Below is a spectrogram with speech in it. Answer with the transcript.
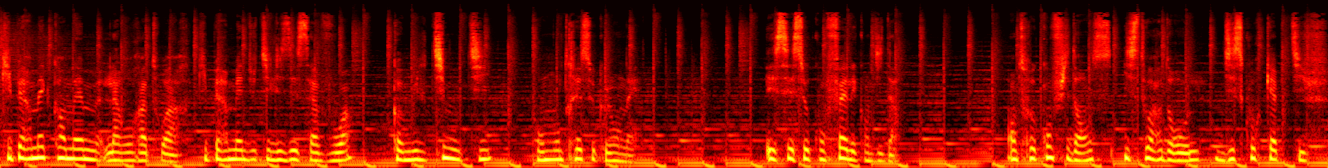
qui permet quand même l'art oratoire, qui permet d'utiliser sa voix comme ultime outil pour montrer ce que l'on est. Et c'est ce qu'ont fait les candidats. Entre confidences, histoires drôles, discours captifs,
